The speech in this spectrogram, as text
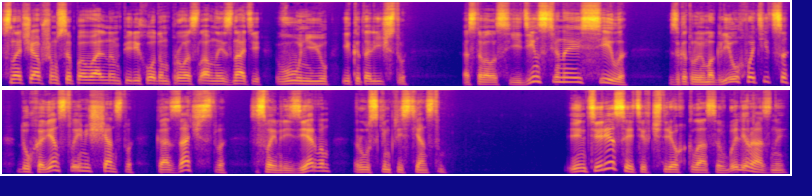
с начавшимся повальным переходом православной знати в унию и католичество. Оставалась единственная сила, за которую могли ухватиться духовенство и мещанство, казачество со своим резервом русским крестьянством. Интересы этих четырех классов были разные,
